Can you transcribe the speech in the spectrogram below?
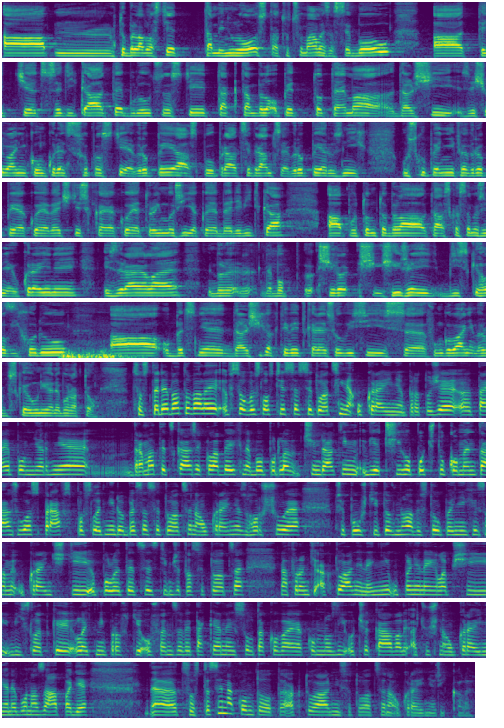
A mm, to byla vlastně ta minulost a to, co máme za sebou. A teď, co se týká té budoucnosti, tak tam bylo opět to téma další zvyšování konkurenceschopnosti Evropy a spolupráce v rámci Evropy a různých uskupení v Evropě, jako je V4, jako je Trojmoří, jako je B9. A potom to byla otázka samozřejmě Ukrajiny, Izraele, nebo, nebo širo, šířej Blízkého východu a obecně dalších aktivit, které souvisí s fungováním Evropské unie nebo NATO. Co jste debatovali v souvislosti se situací na Ukrajině, protože eh, ta je poměrně dramatická, řekla bych, nebo podle čím dál tím většího počtu komentářů a zpráv z poslední doby se situace na Ukrajině zhoršuje. Připouští to v mnoha vystoupeních i sami ukrajinští politici s tím, že ta situace na frontě aktuálně není úplně nejlepší. Výsledky letní proti ofenzivy také nejsou takové, jako mnozí očekávali, ať už na Ukrajině nebo na západě. Eh, co jste si na konto té aktuální situace na Ukrajině říkali?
